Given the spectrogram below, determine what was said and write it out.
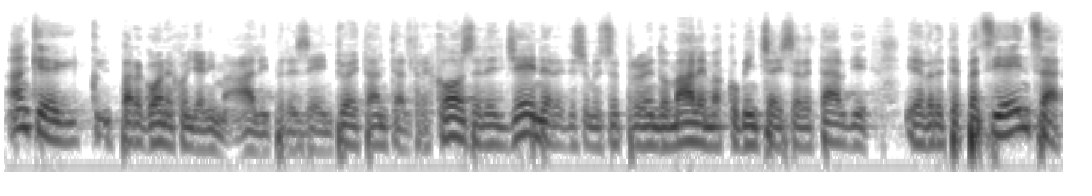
anche il paragone con gli animali per esempio e tante altre cose del genere, adesso mi sto prendendo male ma comincia a essere tardi e avrete pazienza,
